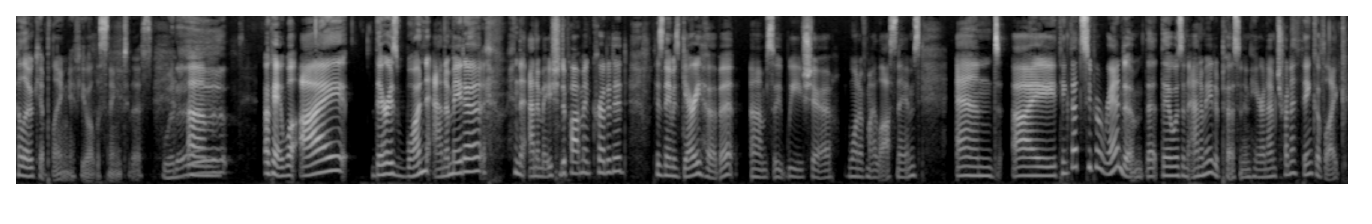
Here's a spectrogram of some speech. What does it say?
hello, Kipling, if you are listening to this. What up? Um, Okay, well, I there is one animator in the animation department credited. His name is Gary Herbert. Um, so we share one of my last names, and I think that's super random that there was an animated person in here. And I'm trying to think of like,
